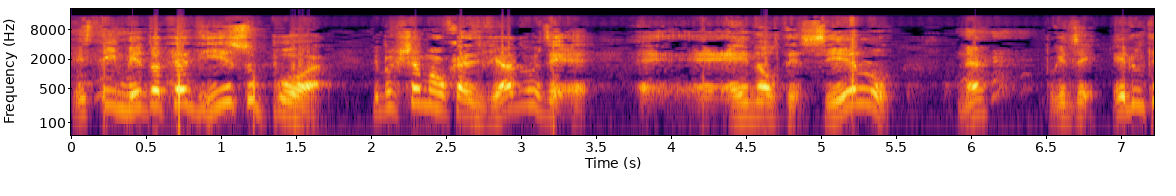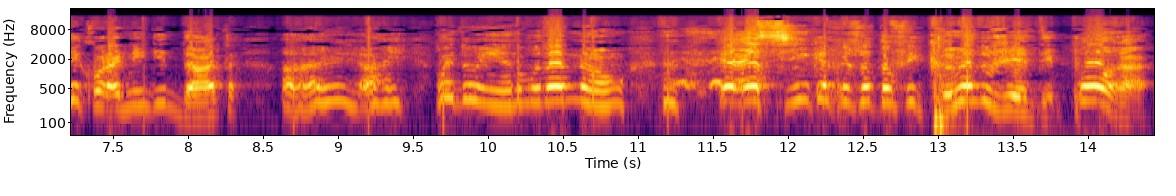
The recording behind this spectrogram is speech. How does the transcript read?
Eles têm medo até disso, porra. E porque chamar o cara de viado, dizer, é, é, é enaltecê-lo, né? Porque dizer, ele não tem coragem nem de data. Ai, ai, vai doendo, vou dar não. É assim que as pessoas estão ficando, gente. Porra!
